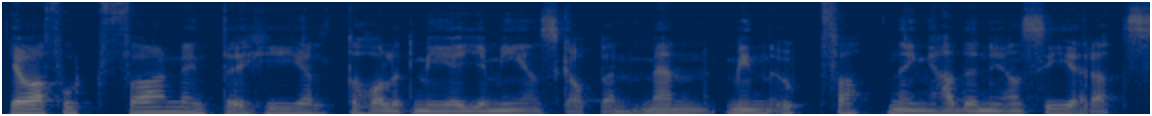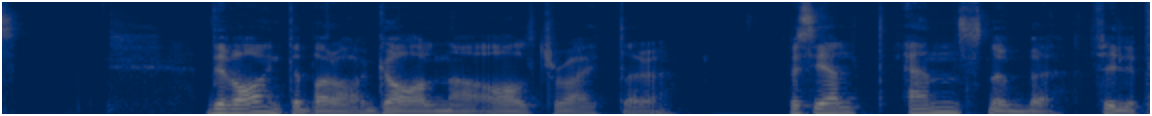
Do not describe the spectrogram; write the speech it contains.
Jag var fortfarande inte helt och hållet med i gemenskapen, men min uppfattning hade nyanserats. Det var inte bara galna alt-rightare. Speciellt en snubbe, Filip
